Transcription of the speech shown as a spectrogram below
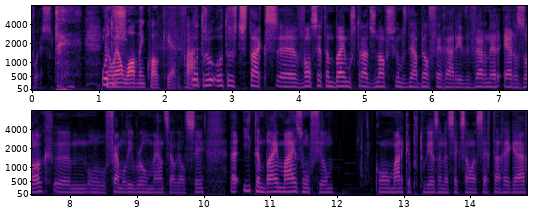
pois. não Outros- é um homem qualquer. Vá. Outro- outros destaques eh, vão ser também mostrados novos filmes de Abel Ferrara e de Werner Herzog, eh, o Family Romance LLC, eh, e também mais um filme com marca portuguesa na secção A Certain Regard.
